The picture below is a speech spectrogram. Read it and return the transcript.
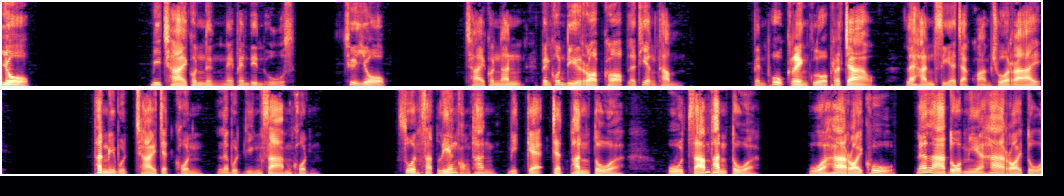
โยบ มีชายคนหนึ่งในแผ่นดินอูส ชื่อโยบ ชายคนนั้นเป็นคนดีรอบคอบและเที่ยงธรรม เป็นผู้เกรงกลัวพระเจ้า และหันเสียจากความชั่วร้าย ท่านมีบุตรชายเจ็ดคนและบุตรหญิงสามคน ส่วนสัตว์เลี้ยงของท่านมีแกะเจ็ดพันตัว อูดสามพันตัว วัวห้าร้อยคู่ และลาตัวเมียห้าร้อยตัว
